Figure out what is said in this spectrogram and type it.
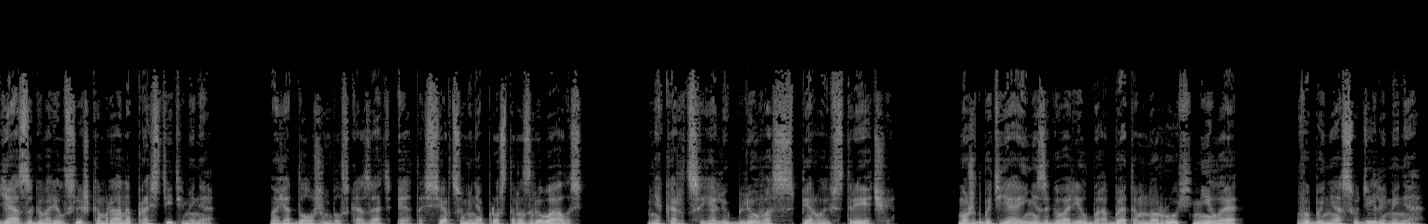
«Я заговорил слишком рано, простите меня. Но я должен был сказать это, сердце у меня просто разрывалось, мне кажется, я люблю вас с первой встречи. Может быть, я и не заговорил бы об этом, но, Руфь, милая, вы бы не осудили меня.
